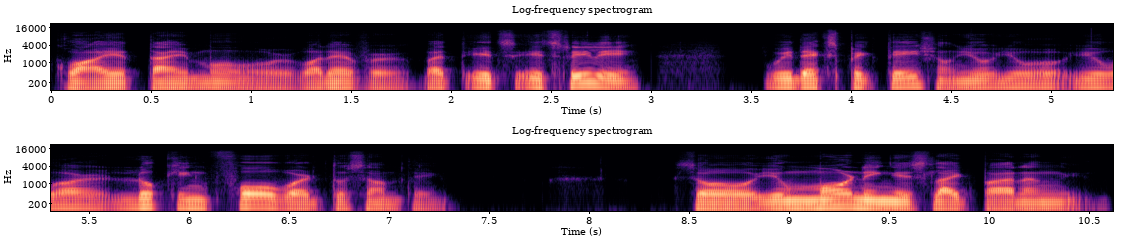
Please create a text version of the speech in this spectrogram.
quiet time mo or whatever. But it's, it's really with expectation. You, you, you are looking forward to something. So, yung morning is like parang,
